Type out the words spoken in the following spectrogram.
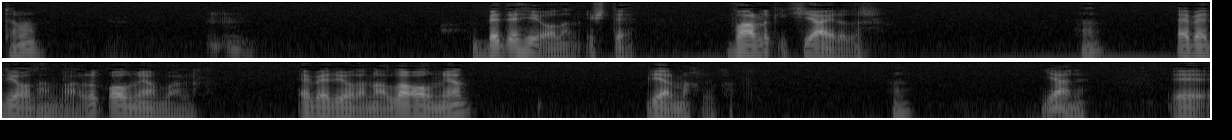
Tamam. Bedehi olan işte varlık ikiye ayrılır. Ha? Ebedi olan varlık, olmayan varlık. Ebedi olan Allah, olmayan diğer mahlukat. Ha? Yani e,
